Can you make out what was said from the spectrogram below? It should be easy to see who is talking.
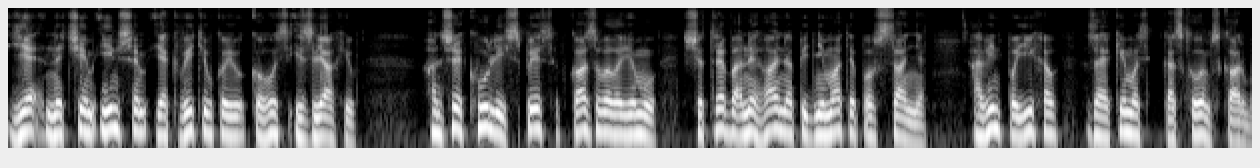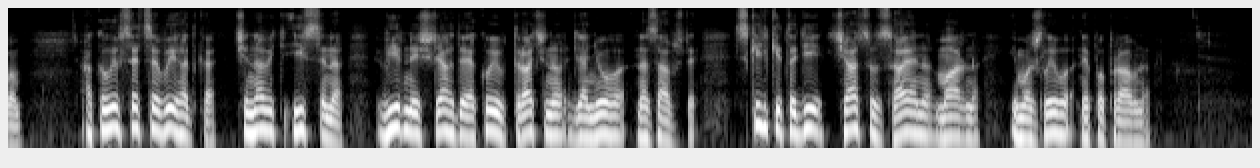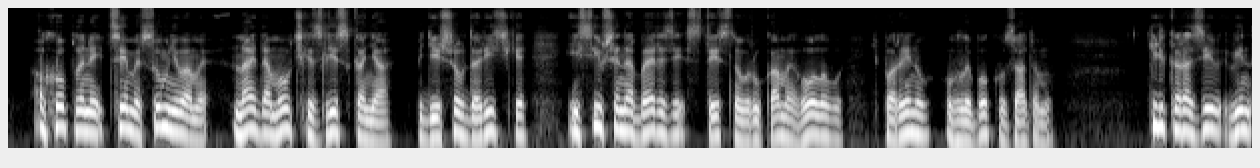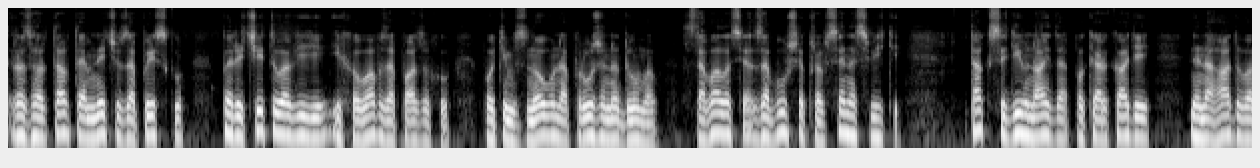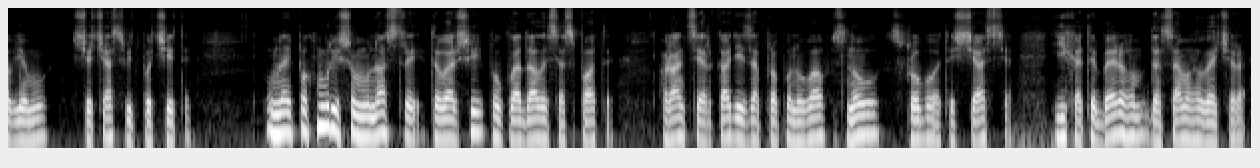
Speaker 1: є не чим іншим, як витівкою когось із ляхів. Адже кулій спис вказувала йому, що треба негайно піднімати повстання, а він поїхав за якимось казковим скарбом. А коли все це вигадка чи навіть істина, вірний шлях до якої втрачено для нього назавжди, скільки тоді часу згаяно марно і, можливо, непоправно. Охоплений цими сумнівами, найда мовчки зліз коня, підійшов до річки і, сівши на березі, стиснув руками голову і поринув у глибоку задуму. Кілька разів він розгортав таємничу записку, перечитував її і ховав за пазуху, потім знову напружено думав, здавалося, забувши про все на світі. Так сидів найда, поки Аркадій не нагадував йому, що час відпочити. У найпохмурішому настрої товариші повкладалися спати. Вранці Аркадій запропонував знову спробувати щастя, їхати берегом до самого вечора.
